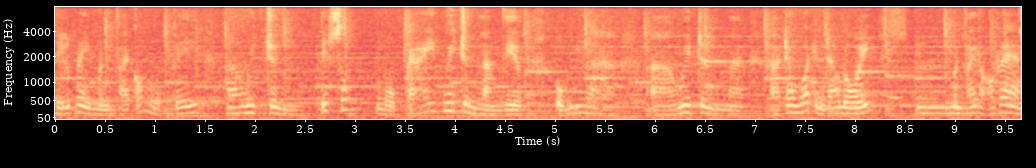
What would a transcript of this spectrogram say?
thì lúc này mình phải có một cái uh, quy trình tiếp xúc một cái quy trình làm việc cũng như là uh, quy trình mà uh, trong quá trình trao đổi. Um, mình phải rõ ràng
